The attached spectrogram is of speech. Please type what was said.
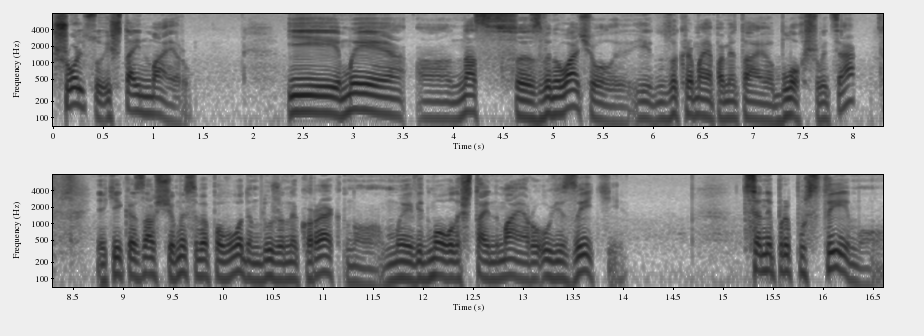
Шольцу і Штайнмаєру. І ми а, нас звинувачували, і, зокрема, я пам'ятаю блог Швеця, який казав, що ми себе поводимо дуже некоректно. Ми відмовили Штайнмаєру у візиті. Це неприпустимо.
